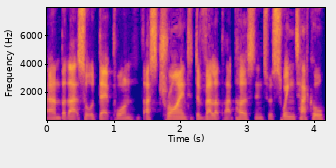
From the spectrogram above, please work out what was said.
Um, but that sort of depth one, that's trying to develop that person into a swing tackle.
